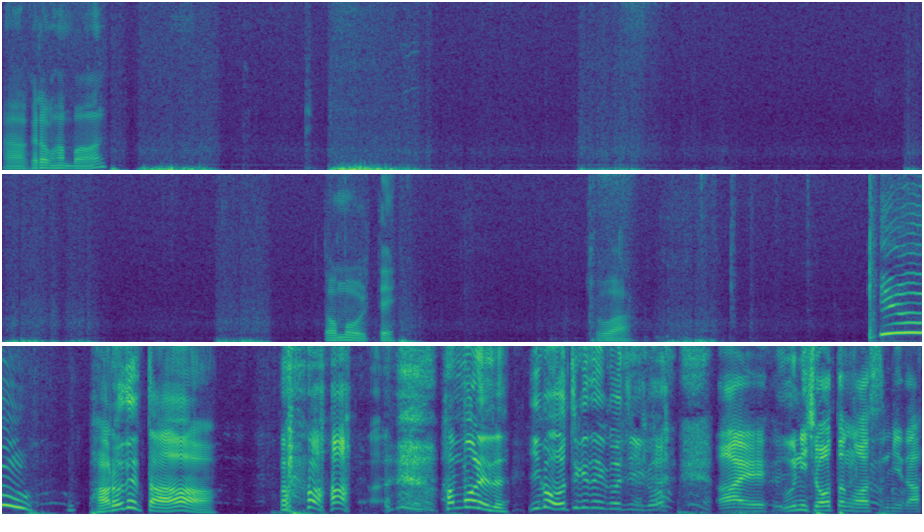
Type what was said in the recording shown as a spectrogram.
아, 그럼 한번 넘어올 때 좋아. 휴! 바로 됐다. 한 번에 됐. 이거 어떻게 된 거지 이거? 아, 예. 운이 좋았던 것 같습니다.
